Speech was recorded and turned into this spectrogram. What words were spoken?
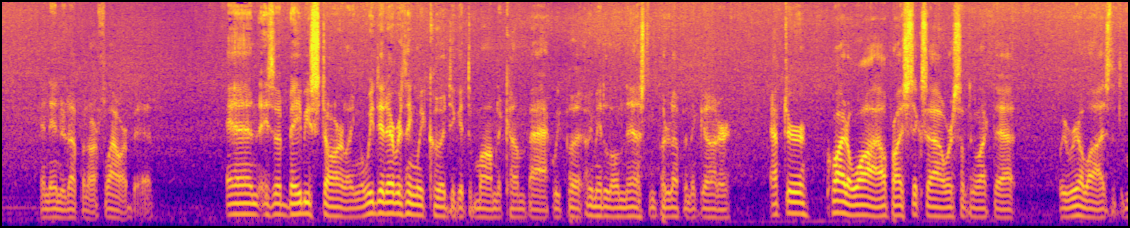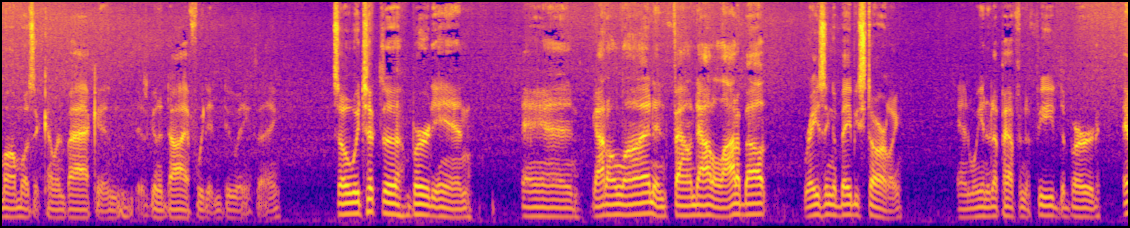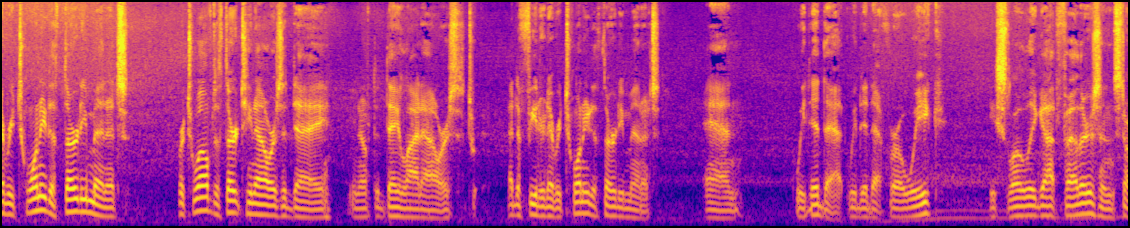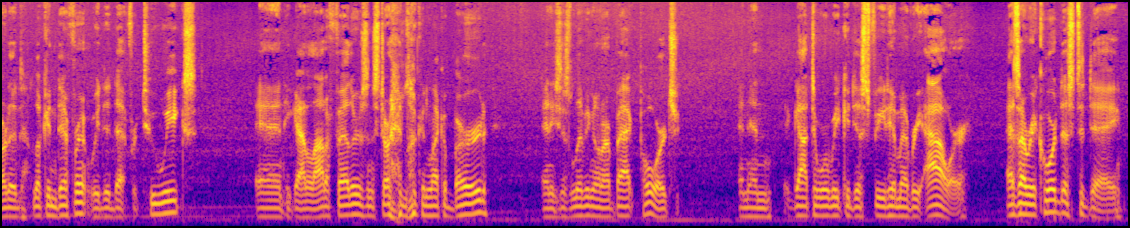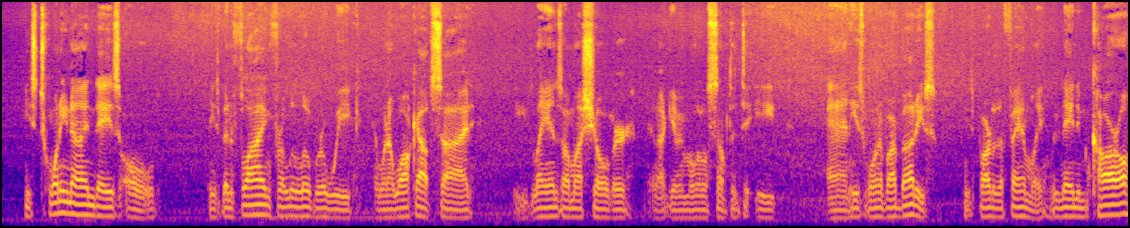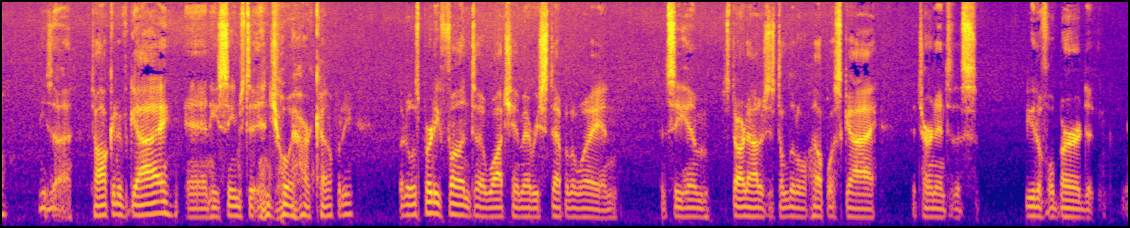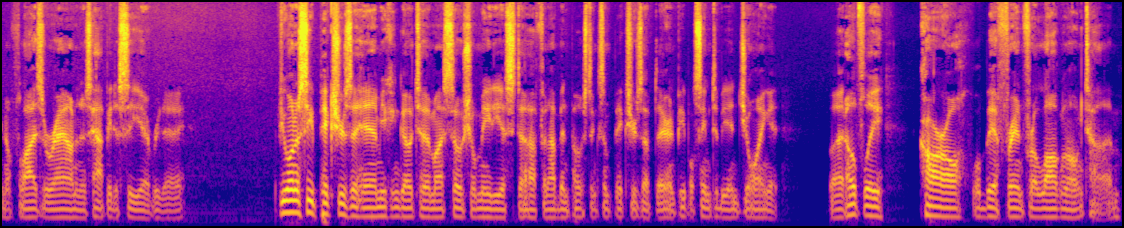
and ended up in our flower bed. And he's a baby starling. We did everything we could to get the mom to come back. We put we made a little nest and put it up in the gutter. After quite a while, probably six hours, something like that, we realized that the mom wasn't coming back and was going to die if we didn't do anything. So we took the bird in and got online and found out a lot about raising a baby starling. And we ended up having to feed the bird every 20 to 30 minutes for 12 to 13 hours a day, you know, the daylight hours. Had to feed it every 20 to 30 minutes. And we did that. We did that for a week he slowly got feathers and started looking different. We did that for two weeks, and he got a lot of feathers and started looking like a bird. And he's just living on our back porch. And then it got to where we could just feed him every hour. As I record this today, he's 29 days old. He's been flying for a little over a week. And when I walk outside, he lands on my shoulder and I give him a little something to eat. And he's one of our buddies. He's part of the family. We've named him Carl. He's a talkative guy, and he seems to enjoy our company. But it was pretty fun to watch him every step of the way and, and see him start out as just a little helpless guy to turn into this beautiful bird that you know flies around and is happy to see you every day. If you want to see pictures of him, you can go to my social media stuff, and I've been posting some pictures up there, and people seem to be enjoying it. But hopefully, Carl will be a friend for a long, long time.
